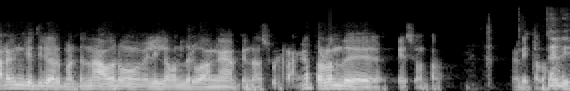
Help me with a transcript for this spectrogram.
அரவிந்த் கெஜ்ரிவால் மட்டும்தான் அவரும் வெளியில வந்துருவாங்க அப்படின்னு தான் சொல்றாங்க. தொடர்ந்து பேசுவோம் கண்டிப்பா நன்றி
